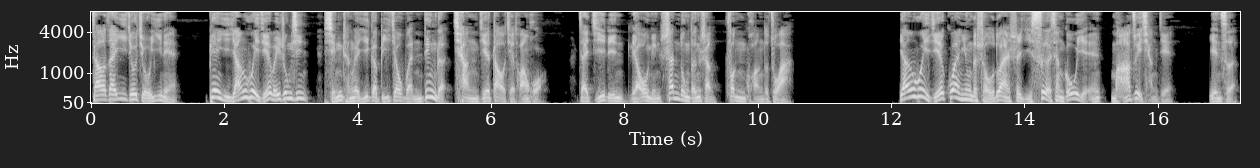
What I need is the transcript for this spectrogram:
早在一九九一年，便以杨慧杰为中心，形成了一个比较稳定的抢劫盗窃团伙，在吉林、辽宁、山东等省疯狂的作案。杨慧杰惯用的手段是以色相勾引、麻醉抢劫，因此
